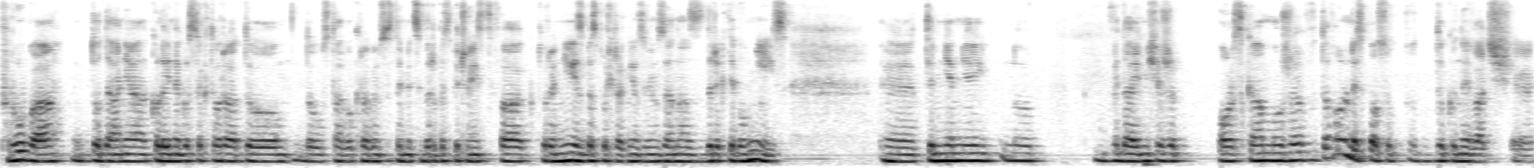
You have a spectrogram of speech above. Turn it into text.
próba dodania kolejnego sektora do, do ustawy o krajowym systemie cyberbezpieczeństwa, która nie jest bezpośrednio związana z dyrektywą NIS. E, tym niemniej, no, wydaje mi się, że Polska może w dowolny sposób dokonywać e,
